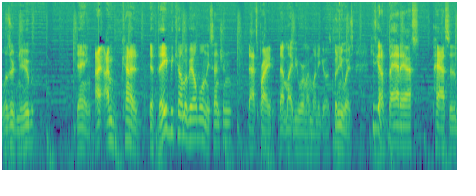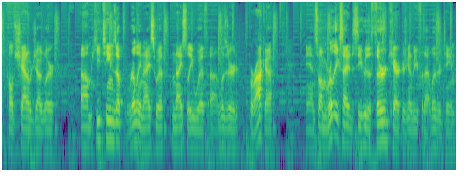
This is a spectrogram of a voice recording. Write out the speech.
Lizard Noob. Dang, I, I'm kind of if they become available in the Ascension, that's probably that might be where my money goes. But anyways, he's got a badass passive called Shadow Juggler. Um, he teams up really nice with nicely with uh, Lizard Baraka, And so I'm really excited to see who the third character is going to be for that lizard team.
